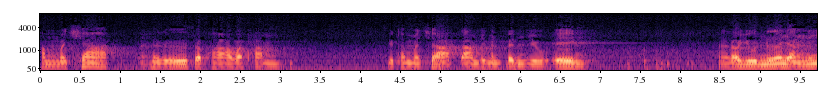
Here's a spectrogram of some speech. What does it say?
ธรรมชาติ หรือสภาวธรรม คือธรรมชาติตามที่มันเป็นอยู่เอง เราอยู่เนื้ออย่างนี้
